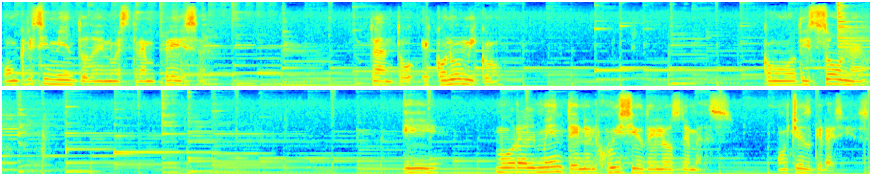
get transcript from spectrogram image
un crecimiento de nuestra empresa, tanto económico como de zona y moralmente en el juicio de los demás. Muchas gracias.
